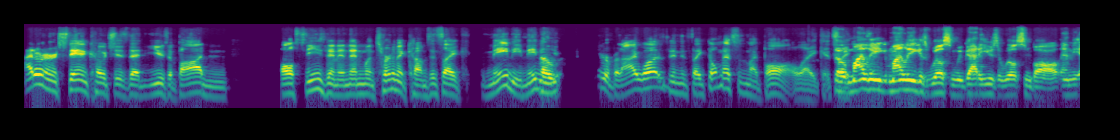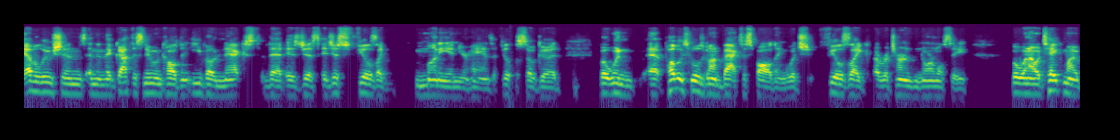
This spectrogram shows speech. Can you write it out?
I don't understand coaches that use a Baden all season, and then when tournament comes, it's like maybe, maybe. So, but I was, and it's like, don't mess with my ball. Like, it's so like, my league, my league is Wilson. We've got to use a Wilson ball, and the evolutions, and then they've got this new one called an Evo Next that is just, it just feels like money in your hands. It feels so good. But when at public school has gone back to Spalding, which feels like a return to normalcy. But when I would take my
